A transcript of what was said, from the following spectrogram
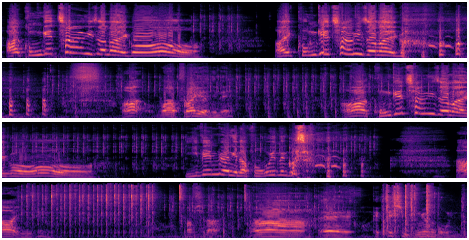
씨. 아 공개 처형이잖아 이거. 아이 공개 처형이잖아 이거. 아와 브라이언이네. 아 공개 처형이잖아 이거. 200명이 나 보고 있는 거잖아. 아 인생. 합시다. 아, 예, 176명 보고 있네.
